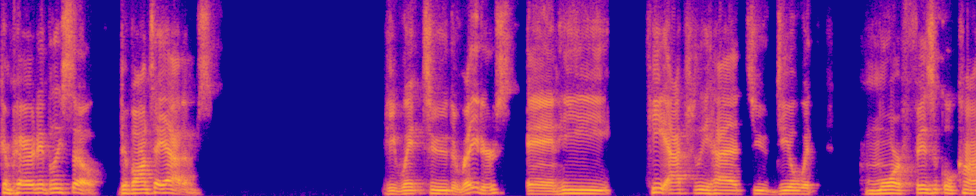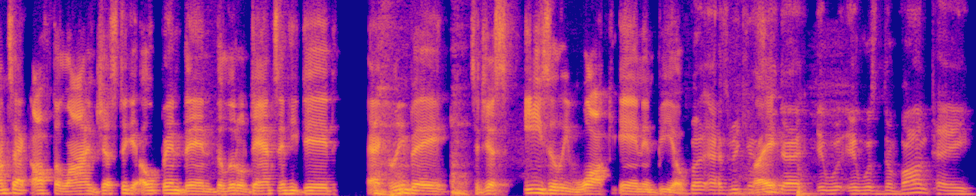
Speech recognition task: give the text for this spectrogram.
comparatively so, Davante Adams. He went to the Raiders and he he actually had to deal with more physical contact off the line just to get open than the little dancing he did at Green Bay to just easily walk in and be open. But as we can right? see that it was it was Davante,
